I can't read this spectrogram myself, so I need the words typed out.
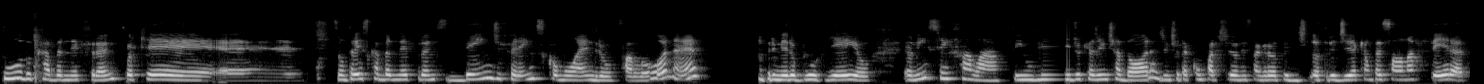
tudo Cabernet Franc, porque é, são três Cabernet Francs bem diferentes, como o Andrew falou, né? O primeiro Bourgueil, eu nem sei falar. Tem um vídeo que a gente adora, a gente até compartilhou no Instagram outro, outro dia, que é um pessoal na feira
